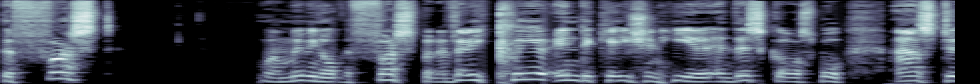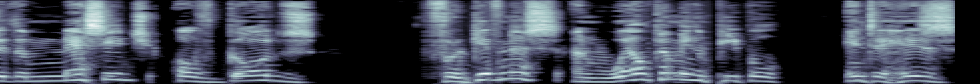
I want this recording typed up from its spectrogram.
the first well, maybe not the first, but a very clear indication here in this gospel as to the message of God's forgiveness and welcoming people into his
